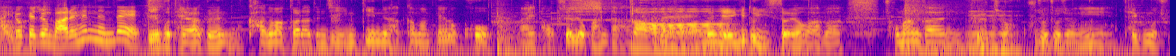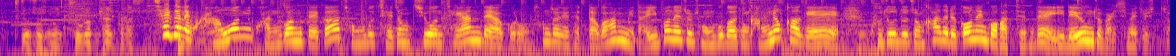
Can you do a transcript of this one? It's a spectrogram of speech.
아, 이렇게 좀 그렇죠. 말을 했는데 일부 대학은 뭐 간호학과라든지 인기 있는 학과만 빼놓고 아예 다 없애려고 한다. 아. 이런 얘기도 있어요. 아마 조만간 그렇죠. 음, 구조조정이 대규모 조- 구조조정이 불가피할 것 같습니다. 최근에 강원 관광대가 정부 재정 지원 제한 대학으로 선정이 됐다고 합니다. 이번에 좀 정부가 좀 강력하게 구조조정 카드를 꺼낸 것 같은데 이 내용 좀 말씀해 주시죠.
